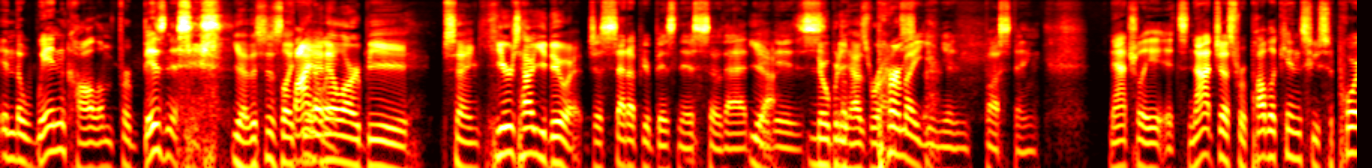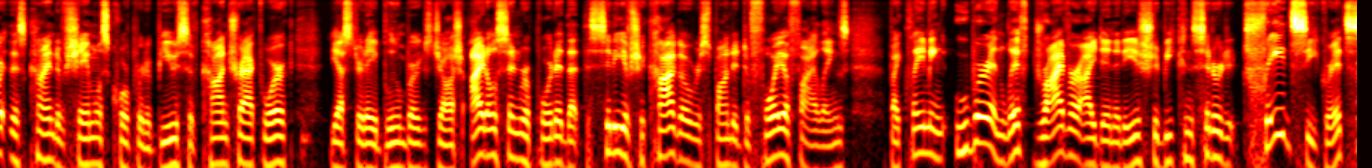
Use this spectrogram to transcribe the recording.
in the win column for businesses. Yeah, this is like Finally. the NLRB saying, "Here's how you do it." Just set up your business so that Yeah, it is nobody has rights. perma union busting. Naturally, it's not just Republicans who support this kind of shameless corporate abuse of contract work. Yesterday, Bloomberg's Josh Eidelson reported that the city of Chicago responded to FOIA filings by claiming Uber and Lyft driver identities should be considered trade secrets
